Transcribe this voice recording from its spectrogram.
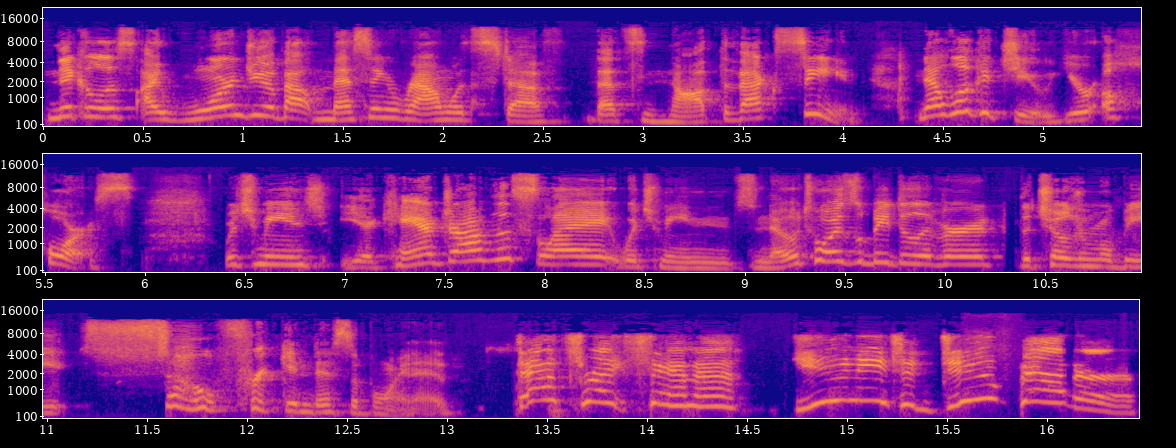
Nicholas, I warned you about messing around with stuff that's not the vaccine. Now look at you. You're a horse, which means you can't drive the sleigh, which means no toys will be delivered. The children will be so freaking disappointed. That's right, Santa. You need to do better.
